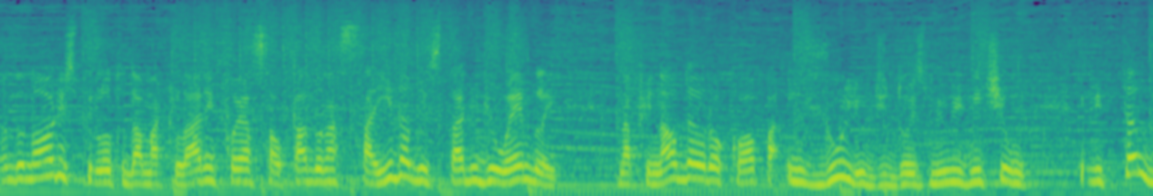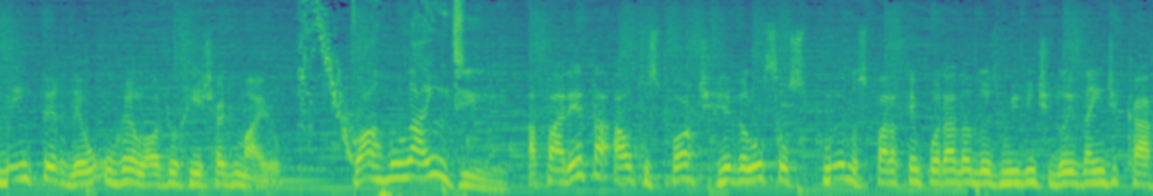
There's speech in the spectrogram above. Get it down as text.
Lando Norris, piloto da McLaren, foi assaltado na saída do estádio de Wembley, na final da Eurocopa em julho de 2021. Ele também perdeu um relógio Richard Mille. Fórmula Indy A Pareta Autosport revelou seus planos para a temporada 2022 da IndyCar.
